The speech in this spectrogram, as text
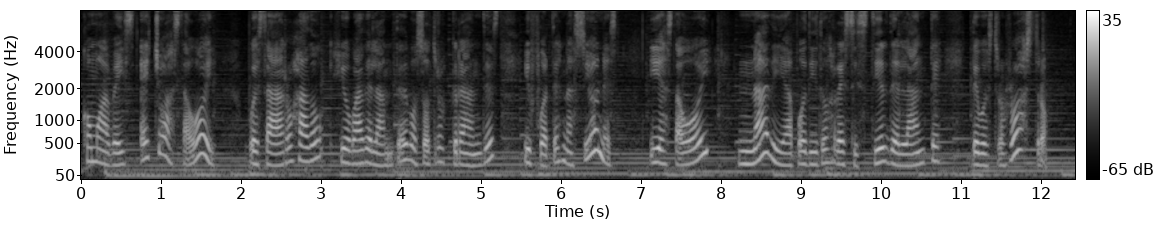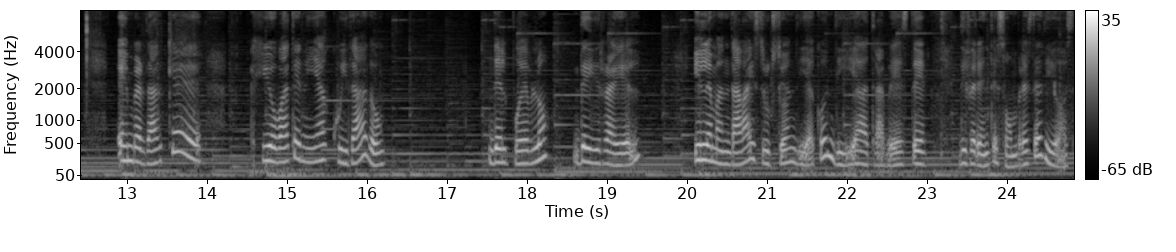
como habéis hecho hasta hoy, pues ha arrojado Jehová delante de vosotros grandes y fuertes naciones, y hasta hoy nadie ha podido resistir delante de vuestro rostro en verdad que Jehová tenía cuidado del pueblo de Israel y le mandaba instrucción día con día a través de diferentes hombres de Dios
